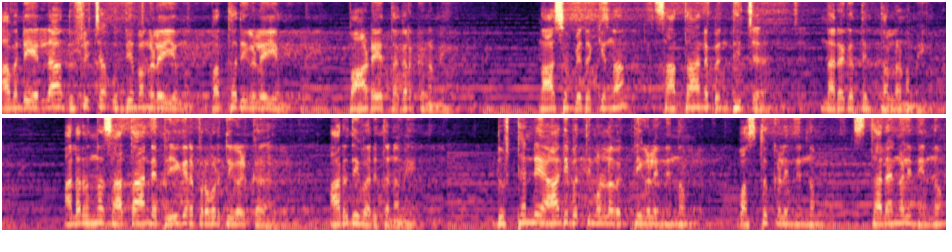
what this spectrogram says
അവന്റെ എല്ലാ ദുഷിച്ച ഉദ്യമങ്ങളെയും പദ്ധതികളെയും പാടെ തകർക്കണമേ. നാശം വിതയ്ക്കുന്ന സാത്താനെ ബന്ധിച്ച് നരകത്തിൽ തള്ളണമേ. അലറുന്ന സാത്താന്റെ ഭീകരപ്രവൃത്തികൾക്ക് അറുതി വരുത്തണമേ. ദുഷ്ടന്റെ ആധിപത്യമുള്ള വ്യക്തികളിൽ നിന്നും വസ്തുക്കളിൽ നിന്നും സ്ഥലങ്ങളിൽ നിന്നും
